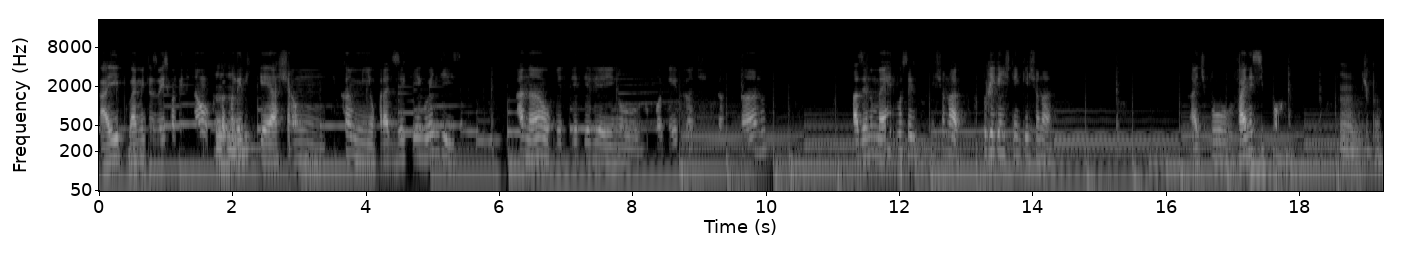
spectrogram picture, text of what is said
Aí, vai muitas vezes quando ele não, uhum. quando ele quer achar um caminho para dizer que errou, ele diz: ah não, o PT teve aí no, no poder durante tantos anos, fazendo merda vocês questionaram. Por que, que a gente tem que questionar? Aí, tipo, vai nesse ponto. Hum, tipo,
